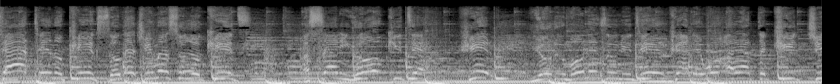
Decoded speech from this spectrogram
たてのキックそれ自慢するキッズ朝に起きて昼夜も寝ずに出る金を洗ったキッチン。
